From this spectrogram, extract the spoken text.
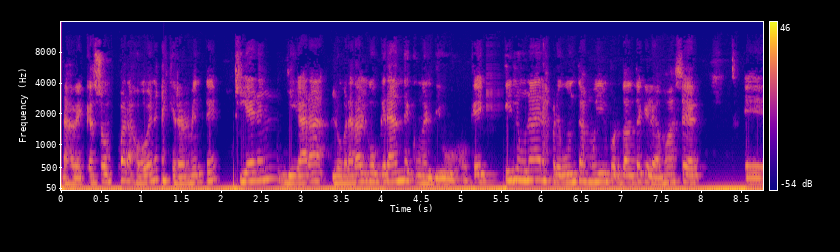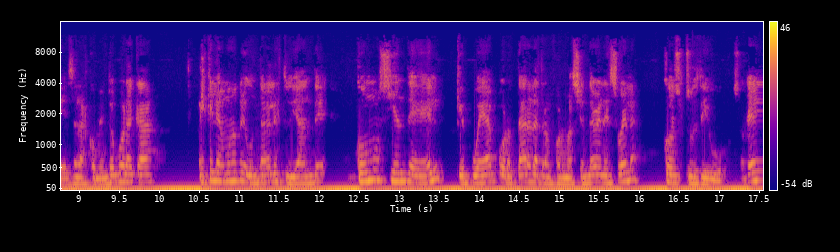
Las becas son para jóvenes que realmente quieren llegar a lograr algo grande con el dibujo. ¿okay? Y una de las preguntas muy importantes que le vamos a hacer, eh, se las comento por acá, es que le vamos a preguntar al estudiante cómo siente él que puede aportar a la transformación de Venezuela con sus dibujos. ¿okay?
